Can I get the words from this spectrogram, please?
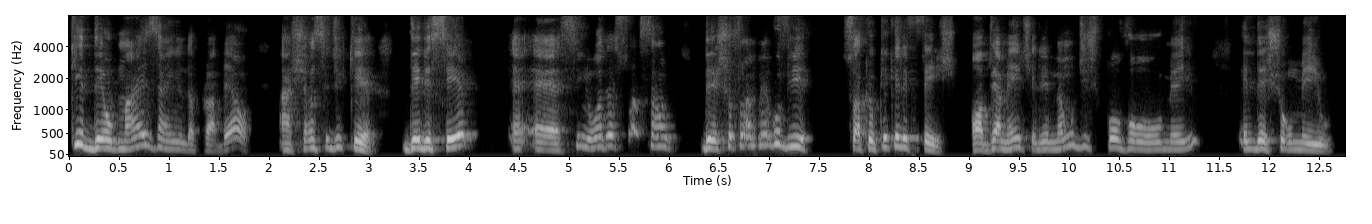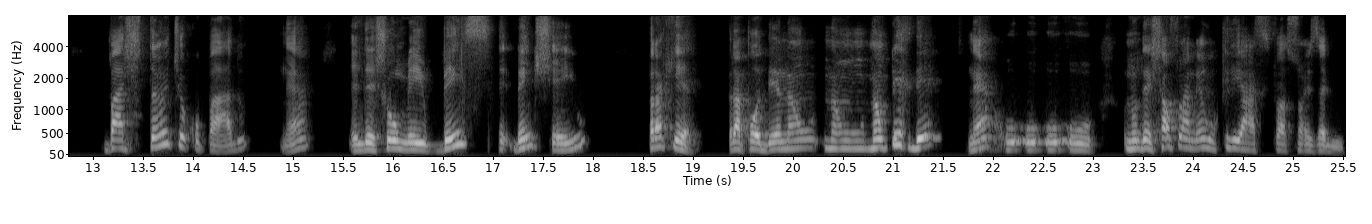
que deu mais ainda para o Abel a chance de quê? Dele ser é, é, senhor da situação. Deixa o Flamengo vir. Só que o que, que ele fez? Obviamente, ele não despovoou o meio, ele deixou o meio bastante ocupado, né? ele deixou o meio bem, bem cheio. Para quê? Para poder não, não, não perder, né? O, o, o, não deixar o Flamengo criar situações ali.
